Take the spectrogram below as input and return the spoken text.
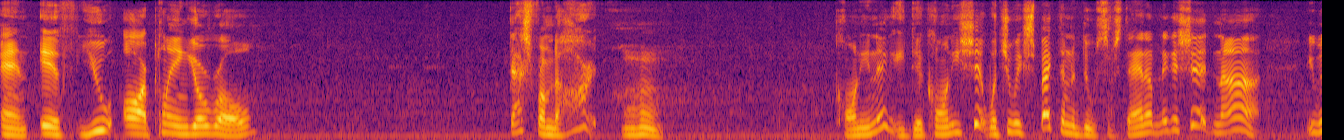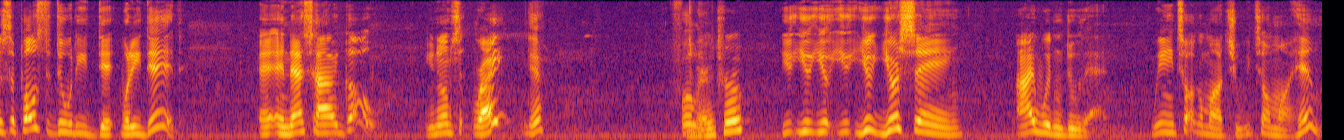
And if you are playing your role, that's from the heart. Mm-hmm. Corny nigga. He did corny shit. What you expect him to do? Some stand up nigga shit? Nah. He was supposed to do what he did. What he did, and, and that's how it go. You know what I'm saying? Right? Yeah. Fully. Very true. You you you you you you're saying I wouldn't do that. We ain't talking about you. We talking about him.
